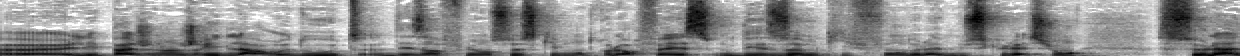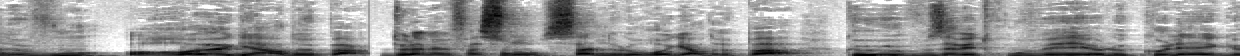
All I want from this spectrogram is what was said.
euh, les pages lingerie de la redoute, des influenceuses qui montrent leurs fesses ou des hommes qui font de la musculation, cela ne vous regarde pas. Façon, ça ne le regarde pas que vous avez trouvé le collègue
